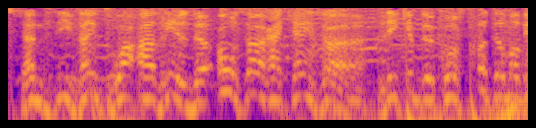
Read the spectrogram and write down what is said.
Samedi 23 avril de 11h à 15h, l'équipe de course automobile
